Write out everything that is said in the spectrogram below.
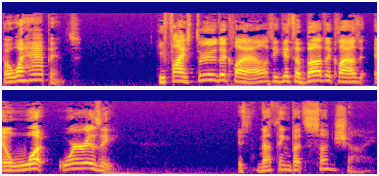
But what happens? He flies through the clouds, he gets above the clouds, and what where is he? It's nothing but sunshine.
